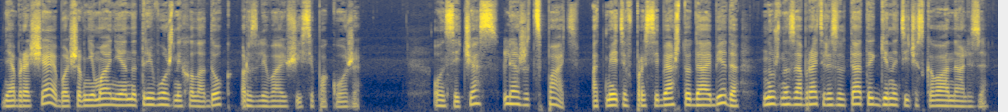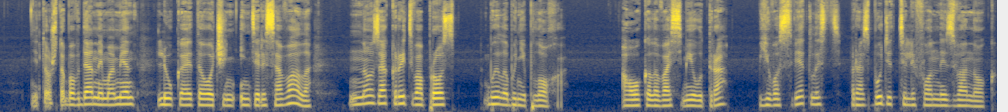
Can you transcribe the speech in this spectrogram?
не обращая больше внимания на тревожный холодок, разливающийся по коже. Он сейчас ляжет спать, отметив про себя, что до обеда нужно забрать результаты генетического анализа. Не то чтобы в данный момент Люка это очень интересовало, но закрыть вопрос было бы неплохо. А около восьми утра его светлость разбудит телефонный звонок,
